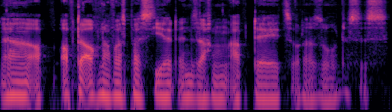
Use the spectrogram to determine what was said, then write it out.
äh, ob, ob da auch noch was passiert in Sachen Updates oder so. Das ist,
